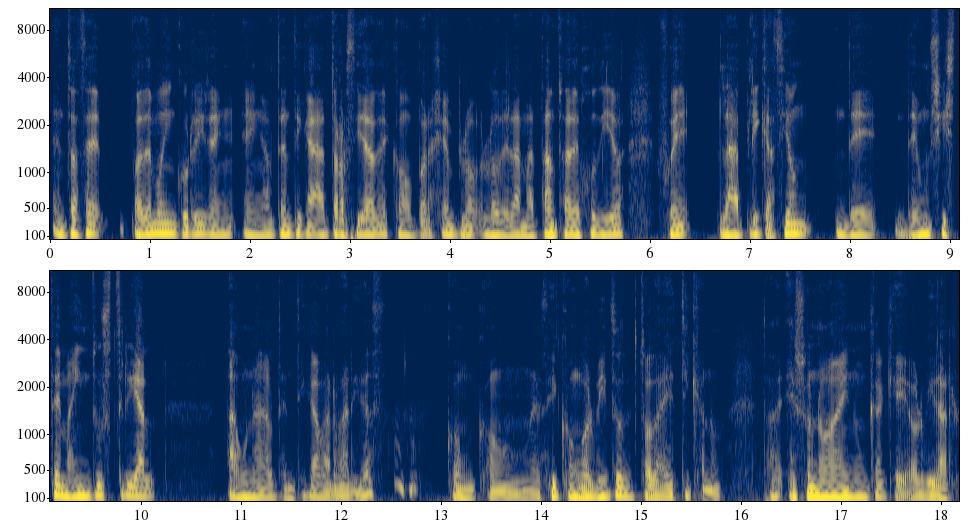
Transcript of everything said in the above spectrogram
Entonces podemos incurrir en, auténticas atrocidades, como por ejemplo lo de la matanza de judíos, fue la aplicación de, un sistema industrial a una auténtica barbaridad, con, con, decir, con olvido de toda ética, ¿no? eso no hay nunca que olvidarlo.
